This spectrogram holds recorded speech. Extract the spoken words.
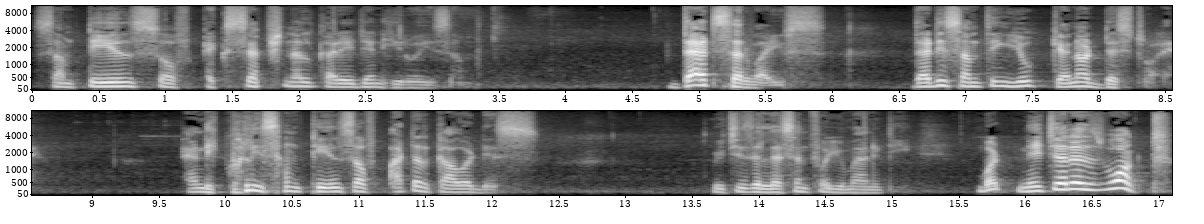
Some tales of exceptional courage and heroism. That survives. that is something you cannot destroy. And equally, some tales of utter cowardice, which is a lesson for humanity. But nature has walked,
